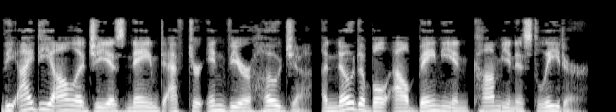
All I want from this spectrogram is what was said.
The ideology is named after Enver Hoxha, a notable Albanian communist leader.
